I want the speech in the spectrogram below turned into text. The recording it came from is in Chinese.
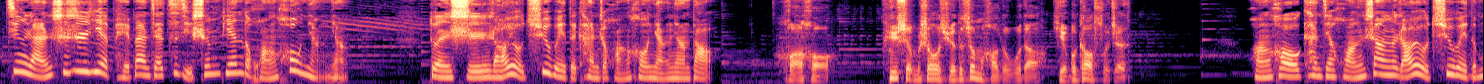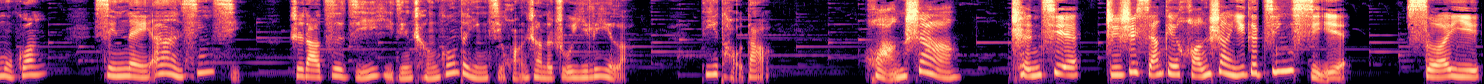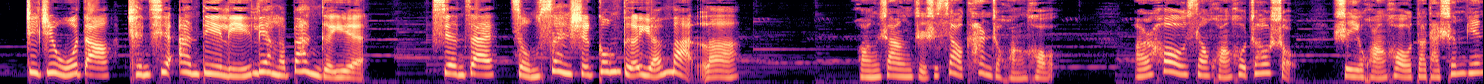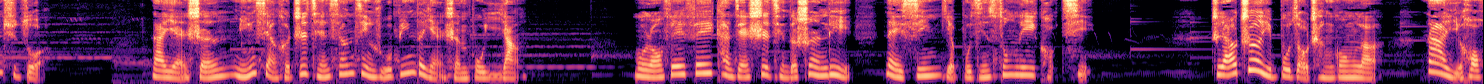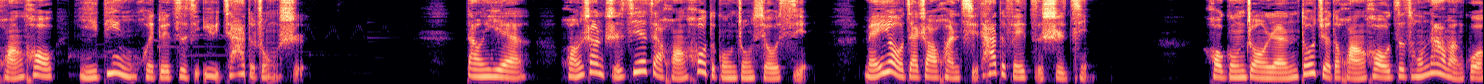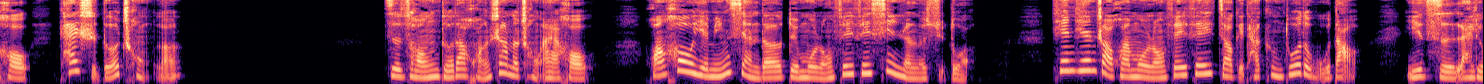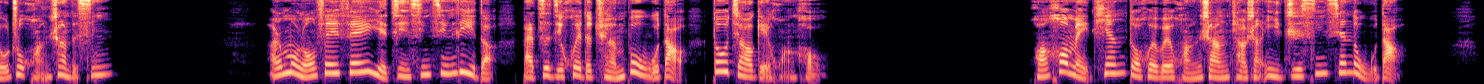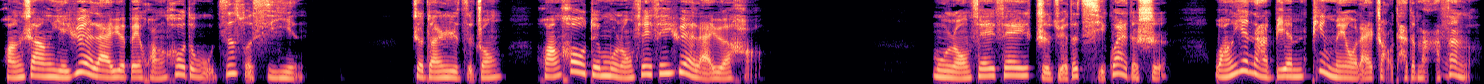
竟然是日夜陪伴在自己身边的皇后娘娘。顿时饶有趣味地看着皇后娘娘道：“皇后，你什么时候学的这么好的舞蹈，也不告诉朕。”皇后看见皇上饶有趣味的目光，心内暗暗欣喜，知道自己已经成功的引起皇上的注意力了，低头道：“皇上，臣妾只是想给皇上一个惊喜，所以这支舞蹈臣妾暗地里练了半个月。”现在总算是功德圆满了。皇上只是笑看着皇后，而后向皇后招手，示意皇后到他身边去坐。那眼神明显和之前相敬如宾的眼神不一样。慕容菲菲看见事情的顺利，内心也不禁松了一口气。只要这一步走成功了，那以后皇后一定会对自己愈加的重视。当夜，皇上直接在皇后的宫中休息，没有再召唤其他的妃子侍寝。后宫众人都觉得皇后自从那晚过后开始得宠了。自从得到皇上的宠爱后，皇后也明显的对慕容菲菲信任了许多，天天召唤慕容菲菲教给她更多的舞蹈，以此来留住皇上的心。而慕容菲菲也尽心尽力的把自己会的全部舞蹈都教给皇后。皇后每天都会为皇上跳上一支新鲜的舞蹈，皇上也越来越被皇后的舞姿所吸引。这段日子中，皇后对慕容菲菲越来越好。慕容菲菲只觉得奇怪的是，王爷那边并没有来找她的麻烦了。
